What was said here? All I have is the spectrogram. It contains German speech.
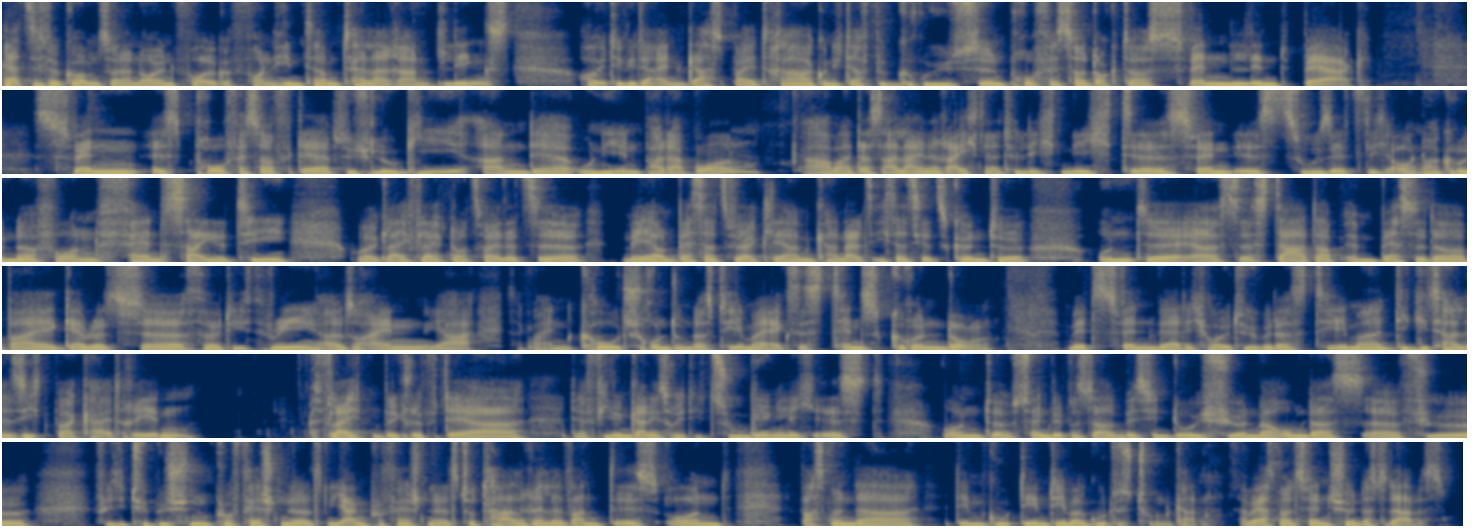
Herzlich willkommen zu einer neuen Folge von Hinterm Tellerrand links. Heute wieder ein Gastbeitrag und ich darf begrüßen Professor Dr. Sven Lindberg. Sven ist Professor der Psychologie an der Uni in Paderborn aber das alleine reicht natürlich nicht. Äh, Sven ist zusätzlich auch noch Gründer von Fanciety, wo er gleich vielleicht noch zwei Sätze mehr und besser zu erklären kann, als ich das jetzt könnte. Und äh, er ist Startup Ambassador bei Garrett äh, 33, also ein, ja, sag mal, ein Coach rund um das Thema Existenzgründung. Mit Sven werde ich heute über das Thema digitale Sichtbarkeit reden vielleicht ein Begriff, der, der vielen gar nicht so richtig zugänglich ist. Und äh, Sven wird uns da ein bisschen durchführen, warum das äh, für, für die typischen Professionals und Young Professionals total relevant ist und was man da dem, dem Thema Gutes tun kann. Aber erstmal Sven, schön, dass du da bist.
